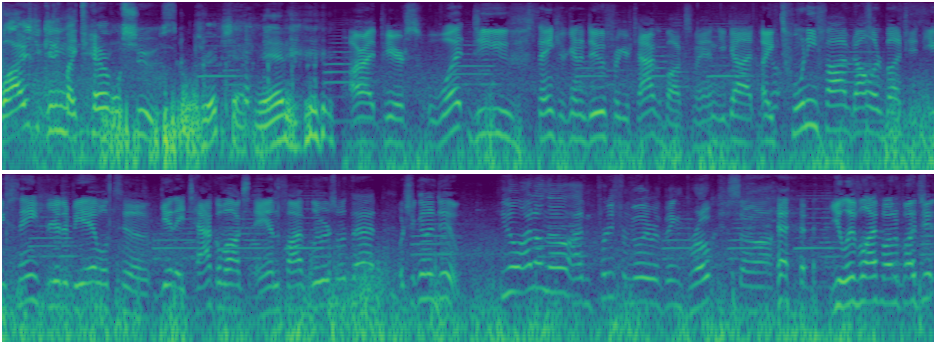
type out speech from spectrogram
Why are you getting my terrible shoes? Drip check, man. All right, Pierce, what do you think you're gonna do for your tackle box, man? You got a $25 budget. Do you think you're gonna be able to get a tackle box and five lures with that? What you gonna do? You know, I don't know. I'm pretty familiar with being broke, so uh, you live life on a budget?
